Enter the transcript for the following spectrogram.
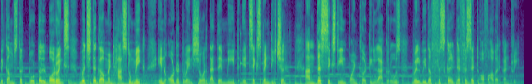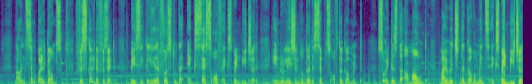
becomes the total borrowings which the government has to make in order to ensure that they meet its expenditure. And this 16.13 lakh crores will be the fiscal deficit of our country. Now, in simple terms, fiscal deficit basically refers to the excess of expenditure in relation to the receipts of the government. So, it is the amount by which the government's expenditure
